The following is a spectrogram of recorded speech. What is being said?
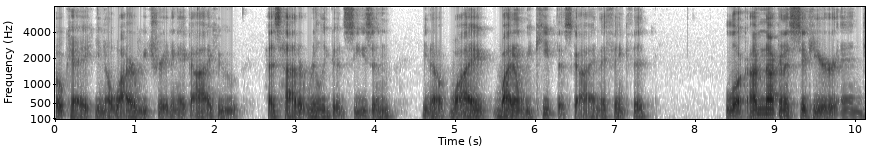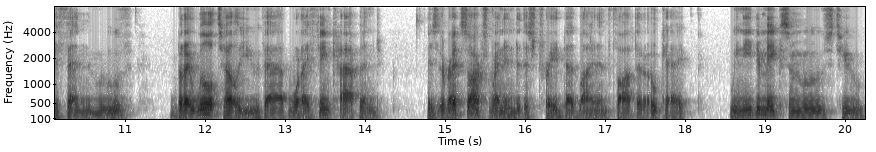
okay, you know, why are we trading a guy who has had a really good season? You know, why why don't we keep this guy? And I think that look, I'm not going to sit here and defend the move, but I will tell you that what I think happened is the Red Sox went into this trade deadline and thought that okay, we need to make some moves to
